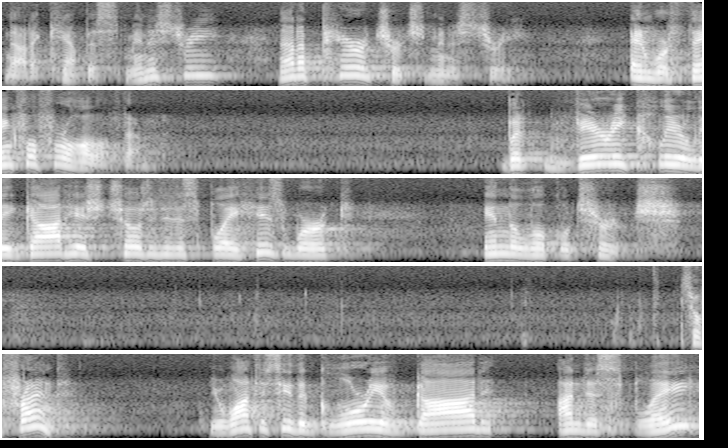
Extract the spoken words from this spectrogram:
not a campus ministry, not a parachurch ministry. And we're thankful for all of them. But very clearly, God has chosen to display his work in the local church. So, friend, you want to see the glory of God on display?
